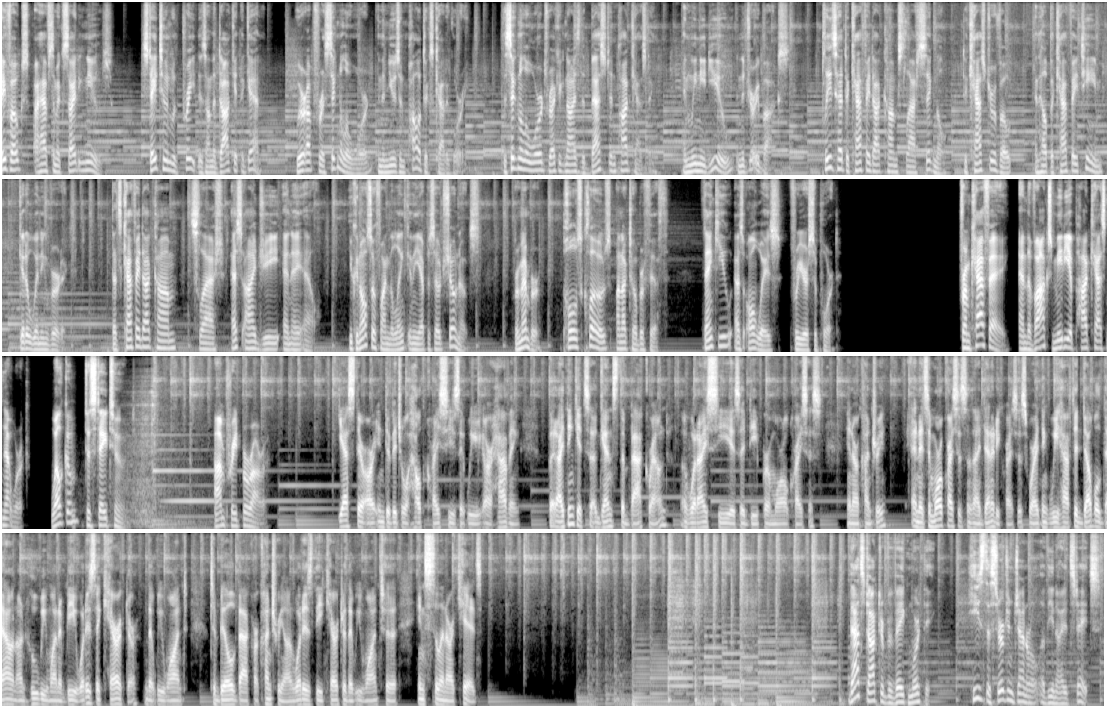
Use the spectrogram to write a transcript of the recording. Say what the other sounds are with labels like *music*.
Hey folks, I have some exciting news. Stay tuned with Preet is on the docket again. We're up for a Signal Award in the News and Politics category. The Signal Awards recognize the best in podcasting, and we need you in the jury box. Please head to cafe.com slash signal to cast your vote and help the cafe team get a winning verdict. That's cafe.com slash S-I-G-N-A-L. You can also find the link in the episode show notes. Remember, polls close on October 5th. Thank you, as always, for your support. From Cafe and the Vox Media Podcast Network, welcome to Stay Tuned. I'm Preet Bharara. Yes, there are individual health crises that we are having, but I think it's against the background of what I see as a deeper moral crisis in our country. And it's a moral crisis and an identity crisis where I think we have to double down on who we want to be. What is the character that we want to build back our country on? What is the character that we want to instill in our kids? That's Dr. Vivek Murthy. He's the Surgeon General of the United States.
